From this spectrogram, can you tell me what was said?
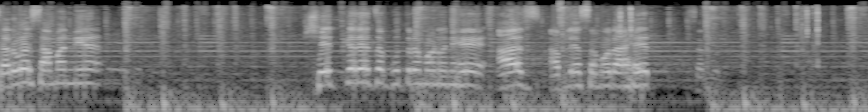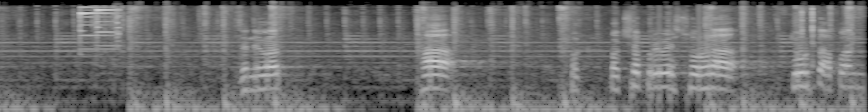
सर्वसामान्य शेतकऱ्याचा पुत्र म्हणून हे आज आपल्यासमोर आहेत. धन्यवाद. हा पक्षप्रवेश सोहळा तूर्त आपण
